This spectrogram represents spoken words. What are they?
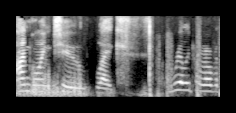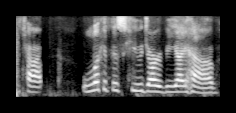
I'm going to like really put it over the top. Look at this huge RV I have.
